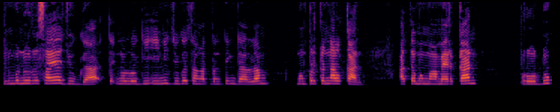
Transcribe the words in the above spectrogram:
Dan menurut saya juga teknologi ini juga sangat penting dalam memperkenalkan atau memamerkan produk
